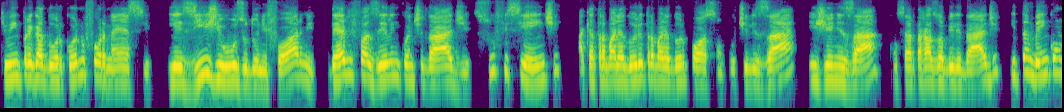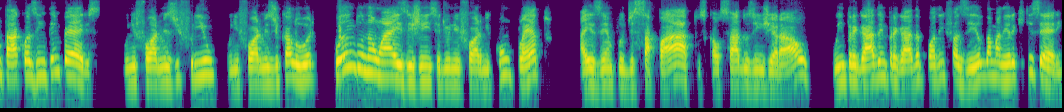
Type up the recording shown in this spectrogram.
que o empregador, quando fornece e exige o uso do uniforme, deve fazê-lo em quantidade suficiente a que a trabalhadora e o trabalhador possam utilizar, higienizar com certa razoabilidade e também contar com as intempéries, uniformes de frio, uniformes de calor. Quando não há exigência de uniforme completo, a exemplo de sapatos, calçados em geral, o empregado e a empregada podem fazê-lo da maneira que quiserem.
